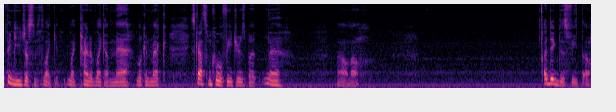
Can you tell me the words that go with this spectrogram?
think he just like like kind of like a meh looking mech. He's got some cool features, but eh, I don't know. I dig this feat though.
